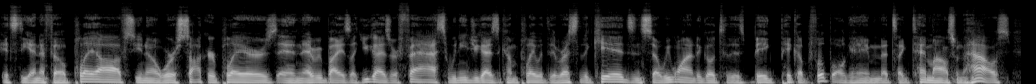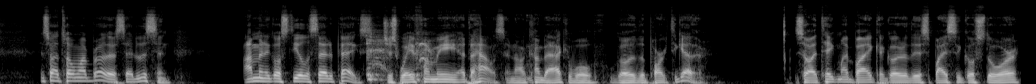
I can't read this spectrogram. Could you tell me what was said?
it's the NFL playoffs. You know, we're soccer players, and everybody's like, you guys are fast. We need you guys to come play with the rest of the kids. And so we wanted to go to this big pickup football game that's like 10 miles from the house. And so I told my brother, I said, listen, I'm going to go steal a set of pegs. Just wait for me at the house, and I'll come back and we'll go to the park together. So I take my bike, I go to this bicycle store.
